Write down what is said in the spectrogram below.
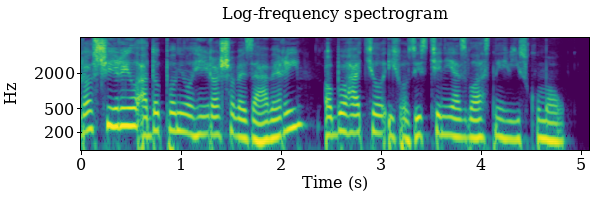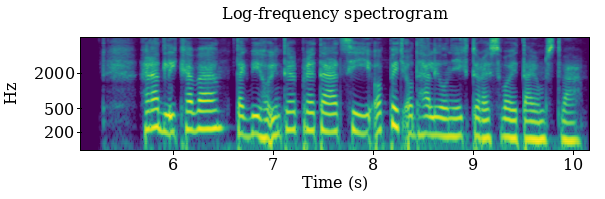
Rozšíril a doplnil Hirošové závery, obohatil ich o zistenia z vlastných výskumov. Hrad Likava tak v jeho interpretácii opäť odhalil niektoré svoje tajomstvá.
